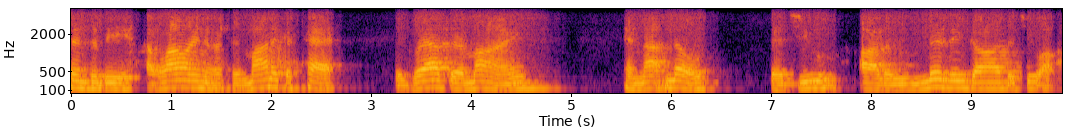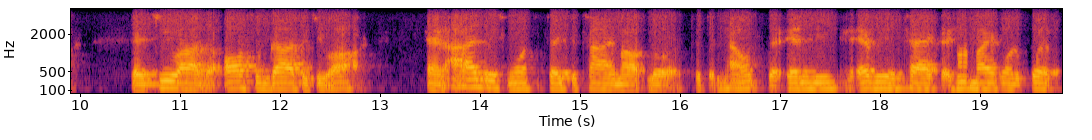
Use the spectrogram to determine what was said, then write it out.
tend to be allowing a demonic attack to grab their minds and not know that you are the living God that you are, that you are the awesome God that you are. And I just want to take the time out, Lord, to denounce the enemy and every attack that he might want to put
